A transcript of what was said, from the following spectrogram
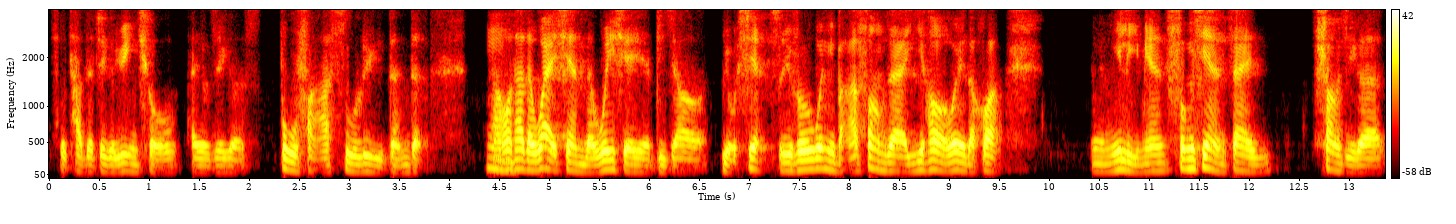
就他的这个运球还有这个步伐速率等等。然后他的外线的威胁也比较有限，所以说如果你把他放在一号位的话，嗯，你里面锋线再上几个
